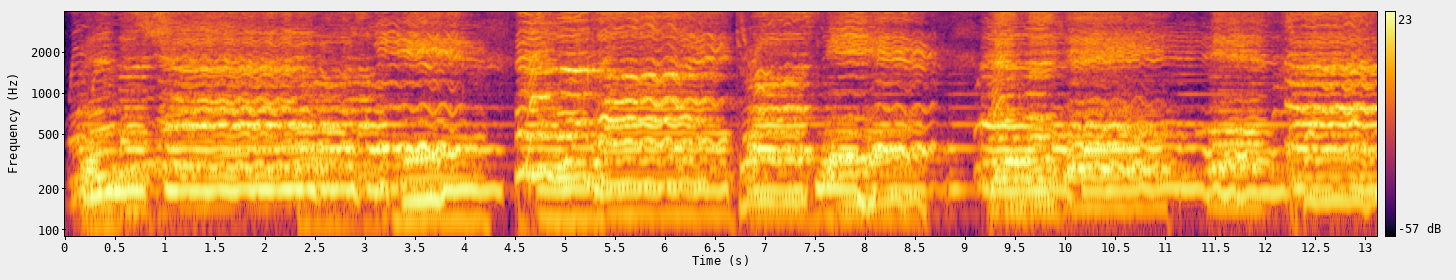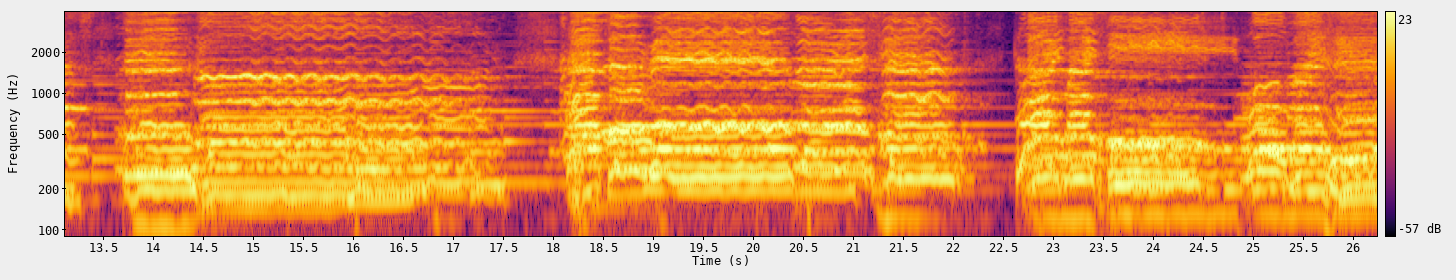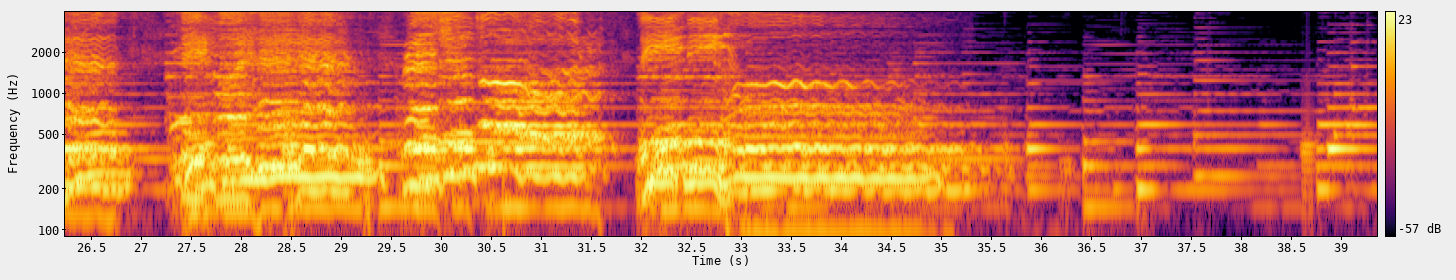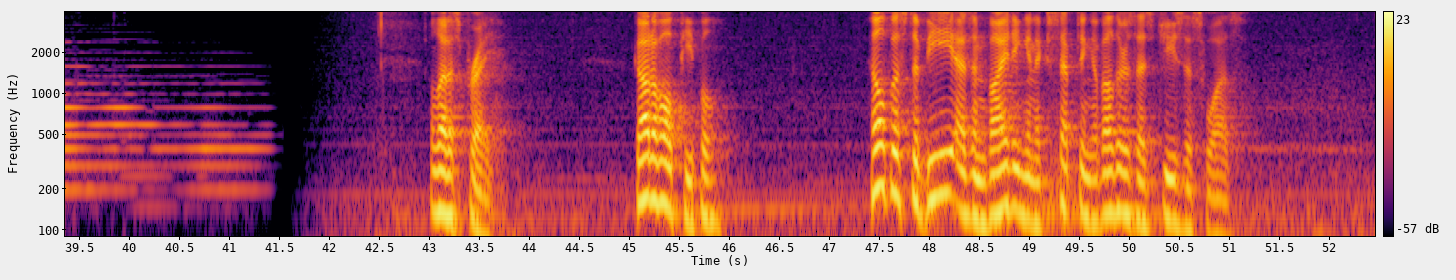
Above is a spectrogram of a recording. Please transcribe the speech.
When the shadows leave. People, help us to be as inviting and accepting of others as Jesus was.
